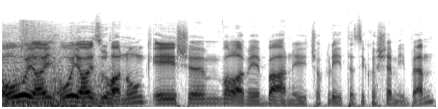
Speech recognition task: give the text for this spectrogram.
Ó jaj, ó jaj, zuhanunk, és öm, valami bármi csak létezik a semmiben.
